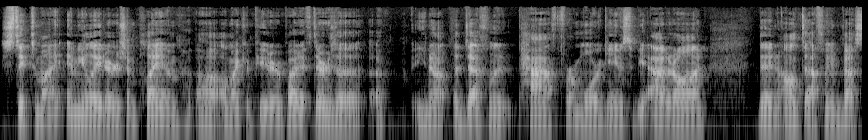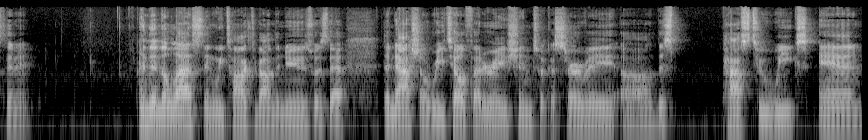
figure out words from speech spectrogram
stick to my emulators and play them uh, on my computer. But if there's a, a you know a definite path for more games to be added on, then I'll definitely invest in it. And then the last thing we talked about in the news was that the National Retail Federation took a survey uh, this past two weeks, and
